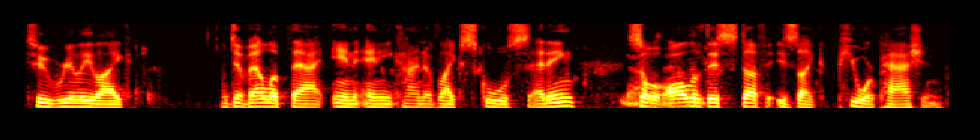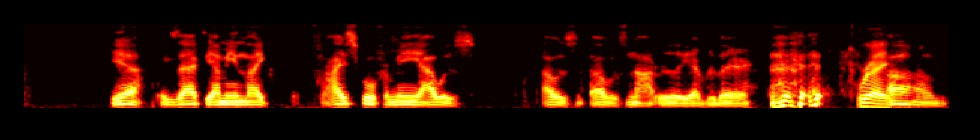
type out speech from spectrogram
to really like develop that in any kind of like school setting. No, so exactly. all of this stuff is like pure passion. Yeah, exactly. I mean, like high school for me, I was, I was, I was not really ever there. right. Um,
